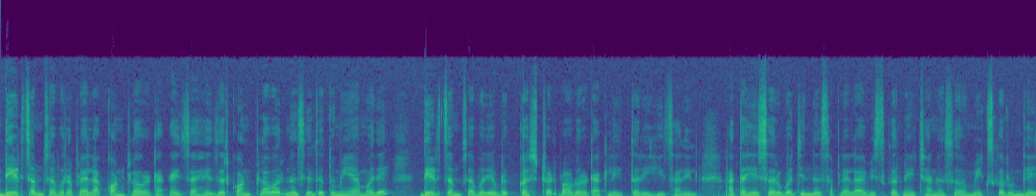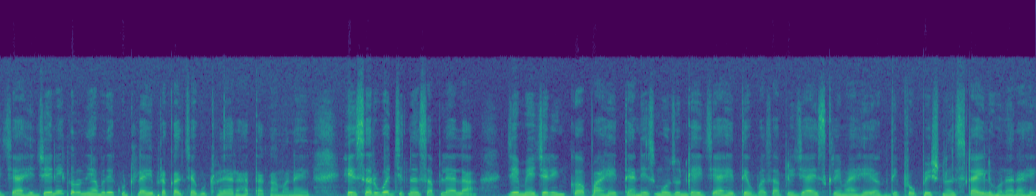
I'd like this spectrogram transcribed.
दीड चमचाभर आपल्याला कॉर्नफ्लॉवर टाकायचं आहे. जर कॉर्नफ्लॉवर नसेल तर तुम्ही यामध्ये दीड चमचाभर एवढं कस्टर्ड पावडर टाकली तरीही चालेल. आता हे सर्व जिन्नस आपल्याला विस्करणे छान असं मिक्स करून घ्यायचे आहे. जेणेकरून यामध्ये कुठल्याही प्रकारच्या गुठळ्या राहता कामा नये. हे सर्व जिन्नस आपल्याला जे मेजरिंग कप आहे त्यानेच मोजून घ्यायचे आहे. तेव्हाच आपली जी आईस्क्रीम आहे अगदी प्रोफेशनल स्टाईल होणार आहे.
